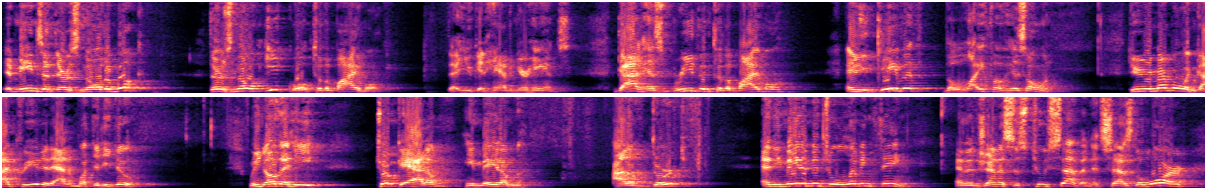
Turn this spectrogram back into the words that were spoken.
It means that there's no other book. There's no equal to the Bible that you can have in your hands. God has breathed into the Bible and he gave it the life of his own. Do you remember when God created Adam? What did he do? We know that he took Adam, he made him out of dirt, and he made him into a living thing. And in Genesis 2 7, it says, The Lord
